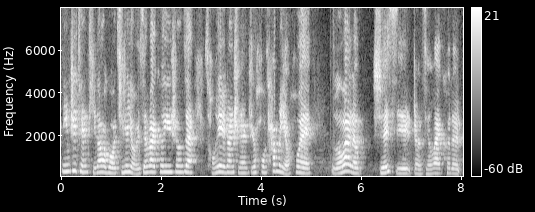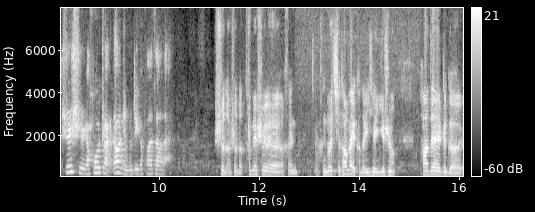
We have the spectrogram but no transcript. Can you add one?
您之前提到过，其实有一些外科医生在从业一段时间之后，他们也会额外的。学习整形外科的知识，然后转到你们这个方向来。是的，是的，特别是很很多其他外科的一些医生，他在这个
